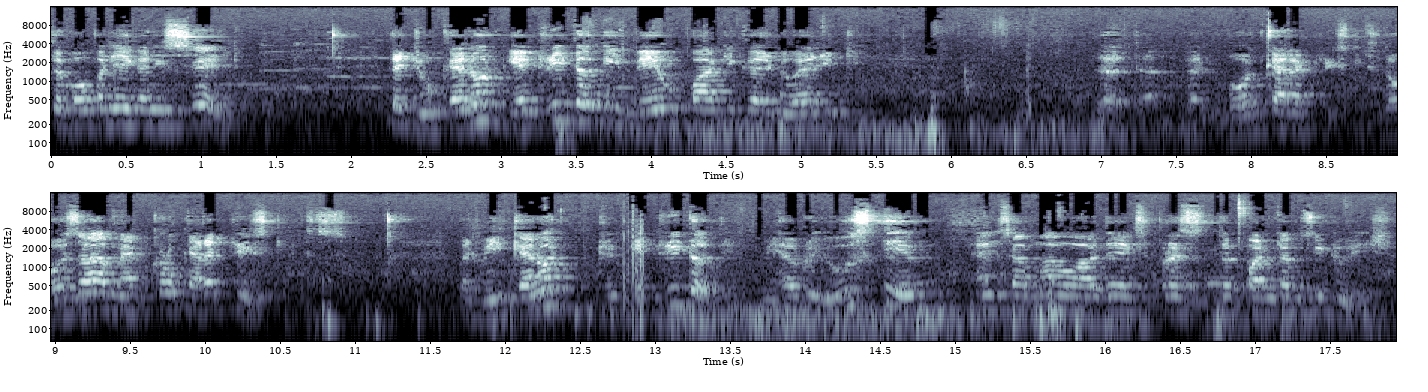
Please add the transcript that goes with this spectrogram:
the Copenhagenists said, that you cannot get rid of the wave-particle duality, the both characteristics. Those are macro characteristics. But we cannot get rid of them. We have to use them and somehow or other express the quantum situation.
